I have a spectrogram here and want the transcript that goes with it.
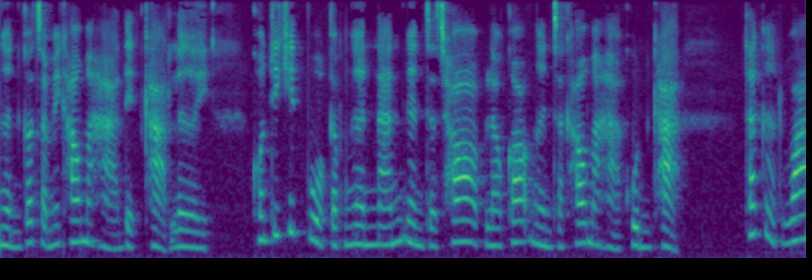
เงินก็จะไม่เข้ามาหาเด็ดขาดเลย คนที่คิดบวกกับเงินนั้นเงินจะชอบ แล้วก็เงินจะเข้ามาหาคุณค่ะ ถ้าเกิดว่า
